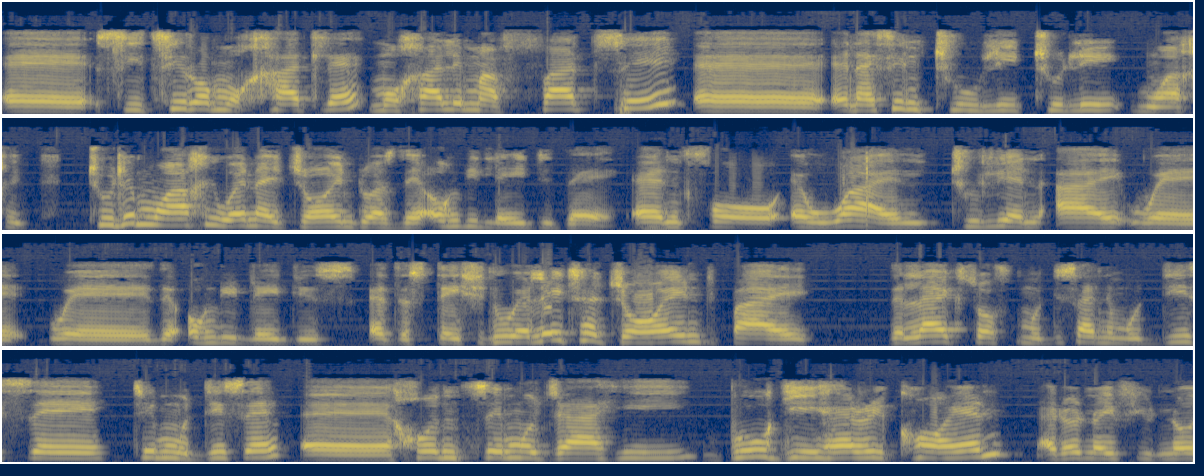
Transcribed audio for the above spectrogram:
Uh, Sitiro Mokhatle, Mohale Mafatse, uh, and I think Thuli, Thuli Muahi. Thuli Muahi, when I joined, was the only lady there. And for a while, Thuli and I were, were the only ladies at the station. We were later joined by the likes of Mudisa Mudise, Tim Mudise, uh, Khonse Mojahi, Boogie Harry Cohen. I don't know if you know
